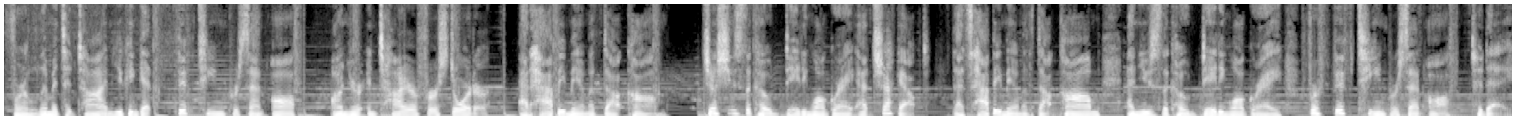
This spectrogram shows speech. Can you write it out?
For a limited time, you can get 15% off on your entire first order at happymammoth.com. Just use the code DatingWhileGray at checkout. That's happymammoth.com and use the code DatingWhileGray for 15% off today.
